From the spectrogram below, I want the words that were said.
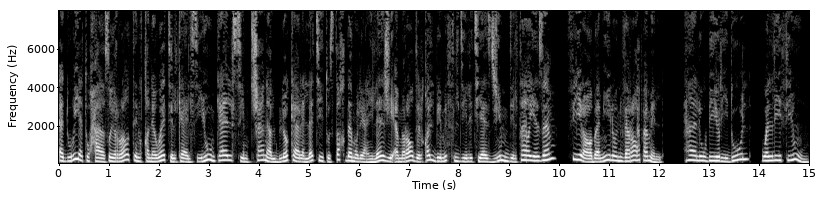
أدوية حاصرات قنوات الكالسيوم calcium channel blocker التي تستخدم لعلاج أمراض القلب مثل ديلتيازيم diltiazem فيراباميل verapamil. هالوبيريدول والليثيوم.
